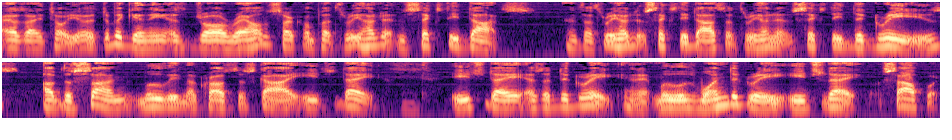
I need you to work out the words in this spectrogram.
as I told you at the beginning, is draw a round circle and put 360 dots. And the 360 dots are 360 degrees of the sun moving across the sky each day each day is a degree, and it moves one degree each day southward.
